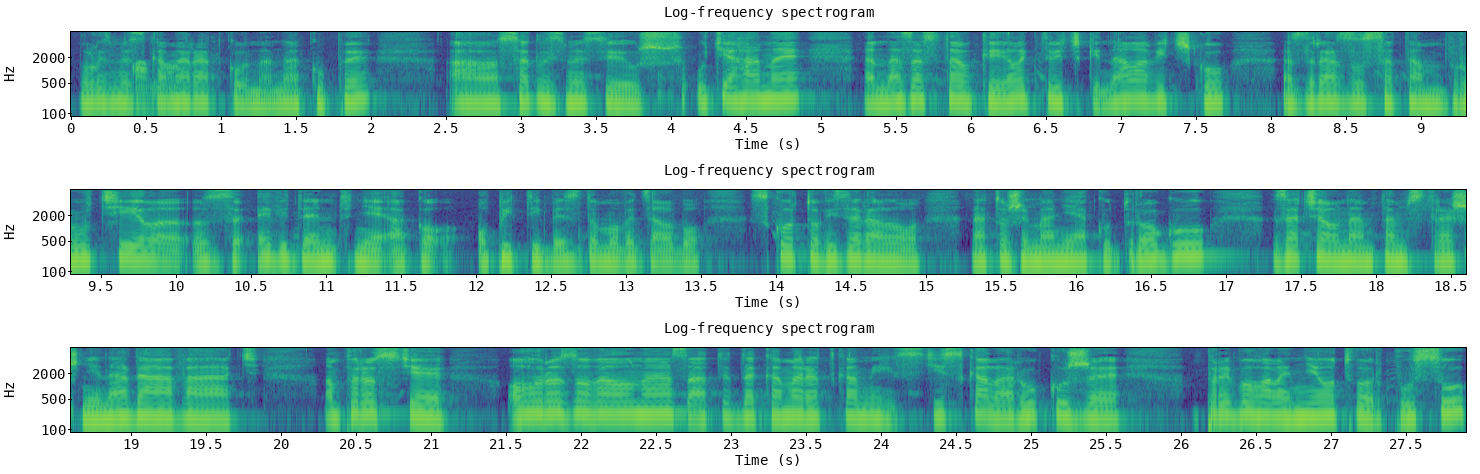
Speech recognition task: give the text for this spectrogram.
Boli sme ano. s kamarátkou na nákupe a sadli sme si už uťahané na zastávke električky na lavičku a zrazu sa tam vrútil z evidentne ako opitý bezdomovec, alebo skôr to vyzeralo na to, že má nejakú drogu. Začal nám tam strašne nadávať. On proste ohrozoval nás a teda kamarátka mi stiskala ruku, že preboha len neotvor pusu.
